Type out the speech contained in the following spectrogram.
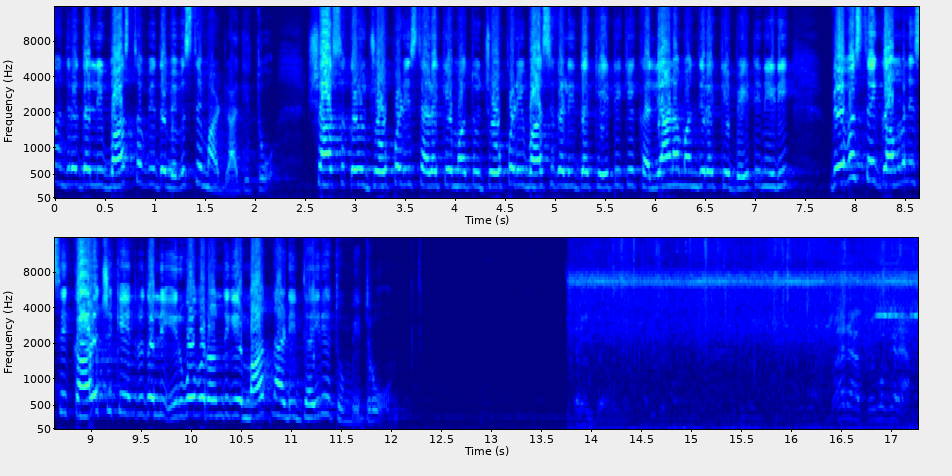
ಮಂದಿರದಲ್ಲಿ ವಾಸ್ತವ್ಯದ ವ್ಯವಸ್ಥೆ ಮಾಡಲಾಗಿತ್ತು. ಶಾಸಕರು ಜೋಪಡಿ ಸ್ಥಳಕ್ಕೆ ಮತ್ತು ಜೋಪಡಿ ವಾಸಿಗಳಿದ್ದ ಕೆಟಿಕೆ ಕಲ್ಯಾಣ ಮಂದಿರಕ್ಕೆ ಭೇಟಿ ನೀಡಿ ವ್ಯವಸ್ಥೆ ಗಮನಿಸಿ ಕಾಳಜಿ ಕೇಂದ್ರದಲ್ಲಿ ಇರುವವರೊಂದಿಗೆ ಮಾತನಾಡಿ ಧೈರ್ಯ ತುಂಬಿದ್ರು. બરાબર વગેરા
